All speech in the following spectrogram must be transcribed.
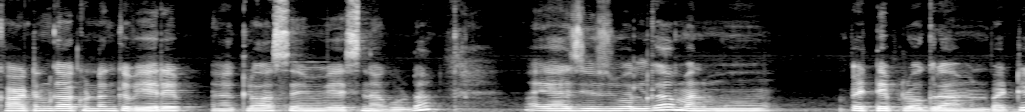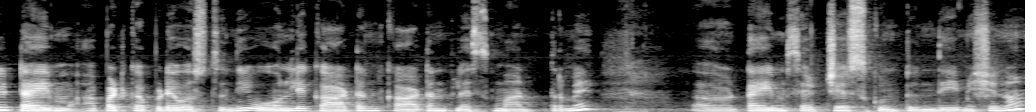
కాటన్ కాకుండా ఇంకా వేరే క్లాత్స్ ఏం వేసినా కూడా యాజ్ యూజువల్గా మనము పెట్టే ప్రోగ్రామ్ని బట్టి టైం అప్పటికప్పుడే వస్తుంది. ఓన్లీ కాటన్ కాటన్ ప్లస్ మాత్రమే టైం సెట్ చేసుకుంటుంది మిషను.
